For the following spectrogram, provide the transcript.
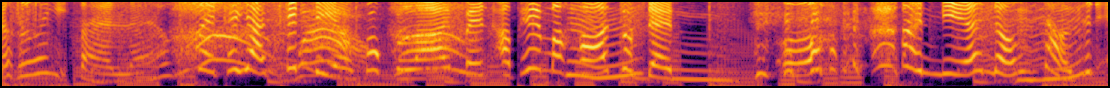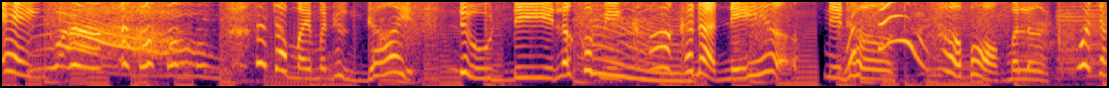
นะเฮ้ย แต่แล้วเศษขยะชิ้นเดียวก็กลายเป็นอภิมหาจุดเด่น โอ้อันเนี้ยน้องสาวฉันเองค่ะทำไมมันถึงได้ ดูดีแล้วก็มีค่าขนาดนี้อะนี่เธอ เธอบอกมาเลยว่าจะ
